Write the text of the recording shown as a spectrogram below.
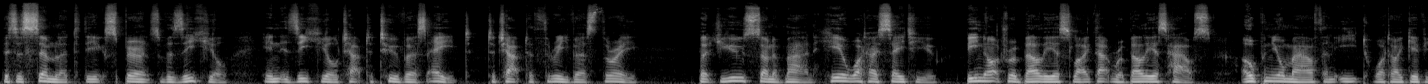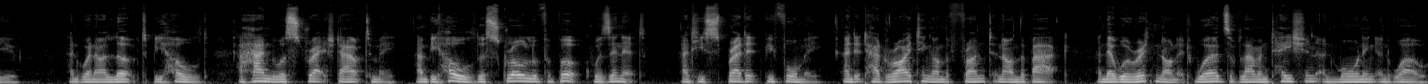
This is similar to the experience of Ezekiel in Ezekiel chapter 2, verse 8 to chapter 3, verse 3. But you, Son of Man, hear what I say to you. Be not rebellious like that rebellious house. Open your mouth and eat what I give you. And when I looked, behold, a hand was stretched out to me, and behold, a scroll of a book was in it. And he spread it before me, and it had writing on the front and on the back, and there were written on it words of lamentation and mourning and woe.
